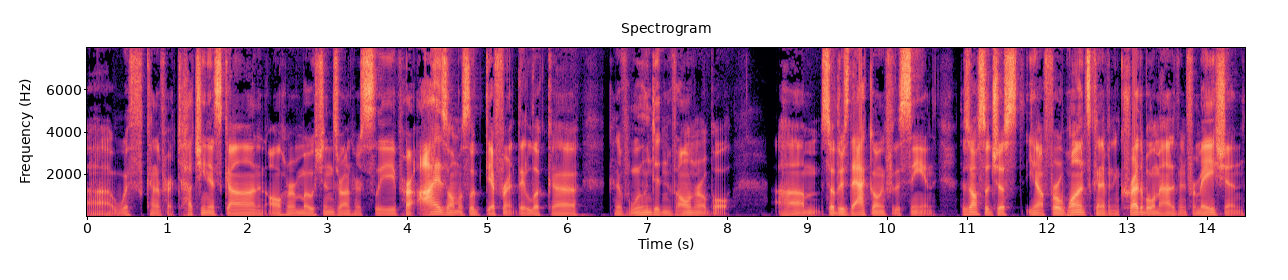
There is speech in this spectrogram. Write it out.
uh, with kind of her touchiness gone and all her emotions are on her sleeve. Her eyes almost look different, they look uh, kind of wounded and vulnerable. Um, so there's that going for the scene. There's also just, you know, for once, kind of an incredible amount of information,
